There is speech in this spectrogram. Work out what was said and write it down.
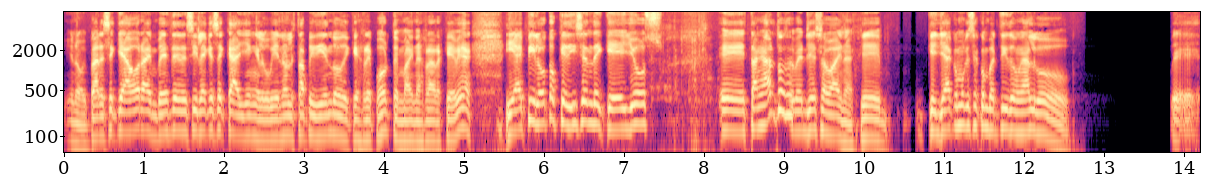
You know, y parece que ahora en vez de decirle que se callen, el gobierno le está pidiendo de que reporten vainas raras que vean. Y hay pilotos que dicen de que ellos eh, están hartos de ver ya esa vaina, que, que ya como que se ha convertido en algo, eh,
